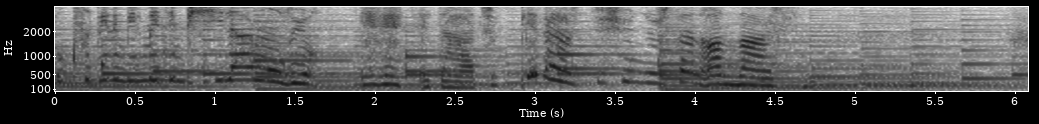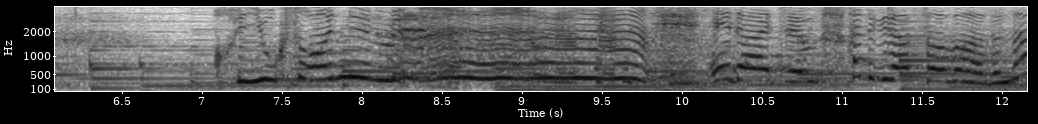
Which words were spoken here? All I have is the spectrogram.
Yoksa benim bilmediğim bir şeyler mi oluyor? Evet Eda'cığım, biraz düşünürsen anlarsın. Ay yoksa annem mi? Eda'cığım hadi biraz hava alın ha.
